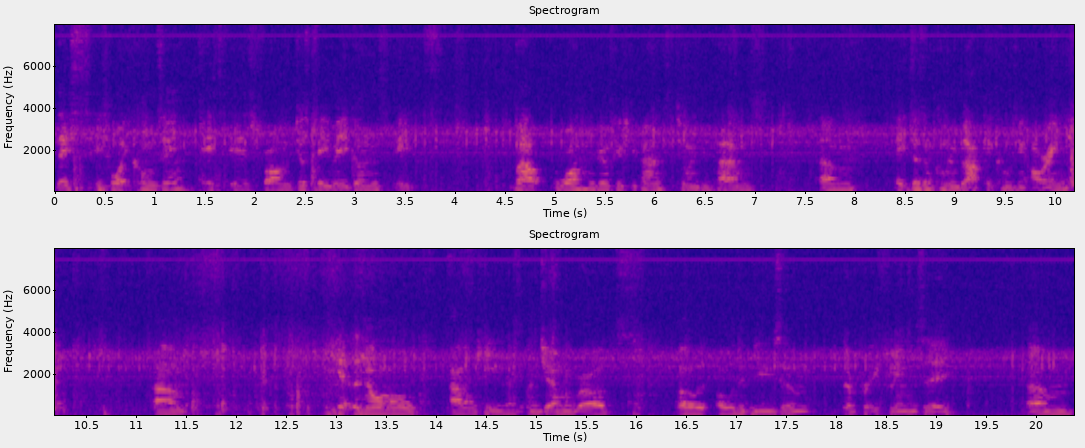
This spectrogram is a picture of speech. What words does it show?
This is what it comes in. It is from Just BB Guns. It's about £150 to £200. Um, it doesn't come in black, it comes in orange. Um, you get the normal Allen keys and German rods. I, I wouldn't use them, they're pretty flimsy. Um,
